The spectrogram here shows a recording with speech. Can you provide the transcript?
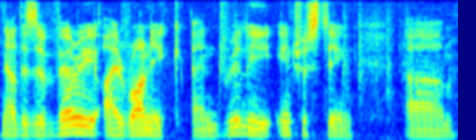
Now, there's a very ironic and really interesting um,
